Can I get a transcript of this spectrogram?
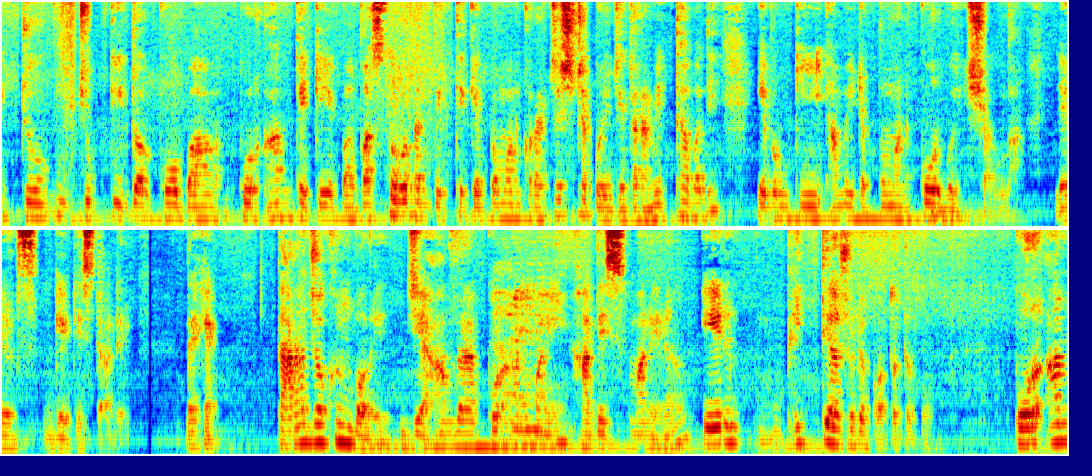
একটু যুক্তি, তর্ক বা কোরআন থেকে বা বাস্তবতার দিক থেকে প্রমাণ করার চেষ্টা করি যে তারা মিথ্যাবাদী এবং কি আমি এটা প্রমাণ করব ইনশাল্লাহ লেটস গেট স্টার্টেড দেখেন তারা যখন বলে যে আমরা কোরআন মানি হাদিস মানে না, এর ভিত্তি আসলে কতটুকু? কোরআন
